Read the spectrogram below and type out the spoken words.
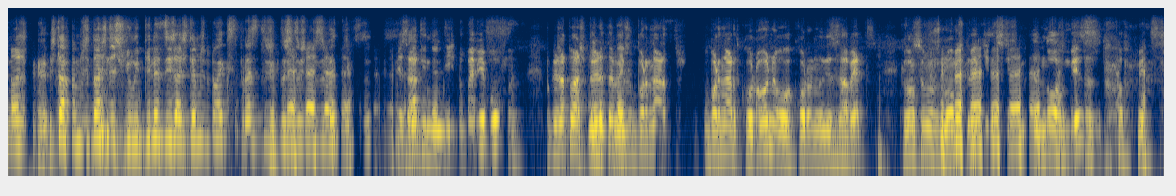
Nós, estávamos nós nas Filipinas e já estamos no Express dos, dos, dos preservativos. Exato. E no Baby Boom. Porque eu já estou à espera também dos Bernardos o Bernardo Corona ou a Corona Elizabeth, que vão ser uns nomes que daqui a nove meses. Nove meses.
